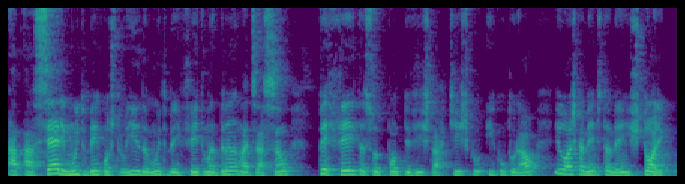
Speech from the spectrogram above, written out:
a, a série muito bem construída, muito bem feita, uma dramatização perfeita sob o ponto de vista artístico e cultural e, logicamente, também histórico.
